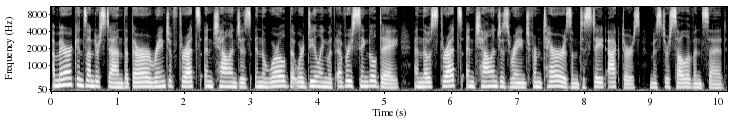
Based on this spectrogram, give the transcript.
Americans understand that there are a range of threats and challenges in the world that we're dealing with every single day, and those threats and challenges range from terrorism to state actors, Mr. Sullivan said.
